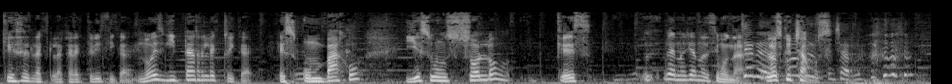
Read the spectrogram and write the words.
que esa es la, la característica. No es guitarra eléctrica, es un bajo y es un solo que es... Bueno, ya no decimos nada. No, Lo escuchamos. vamos a escucharlo.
